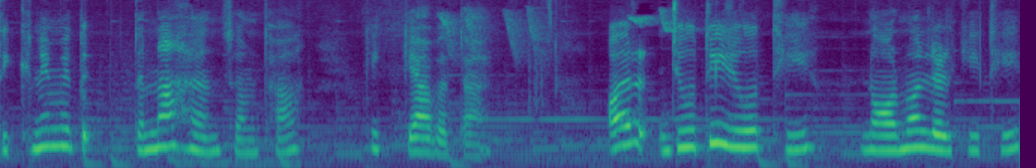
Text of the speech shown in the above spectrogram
दिखने में तो इतना हैंडसम था कि क्या बताएँ। और ज्योति जो थी नॉर्मल लड़की थी,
